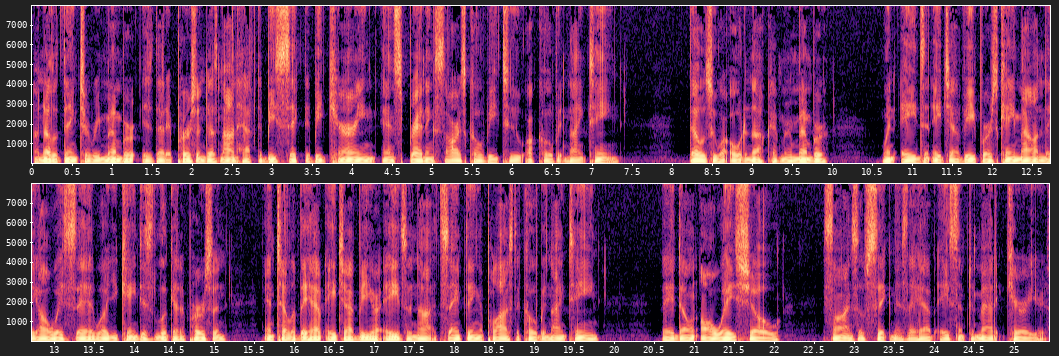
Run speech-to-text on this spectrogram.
another thing to remember is that a person does not have to be sick to be carrying and spreading SARS CoV 2 or COVID 19. Those who are old enough can remember when AIDS and HIV first came out, and they always said, well, you can't just look at a person and tell if they have HIV or AIDS or not. Same thing applies to COVID 19. They don't always show signs of sickness, they have asymptomatic carriers.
